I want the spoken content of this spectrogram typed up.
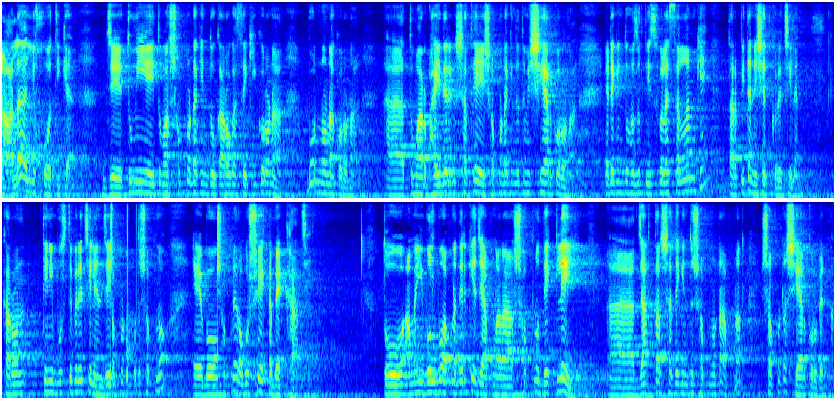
কালা ইহতিকা যে তুমি এই তোমার স্বপ্নটা কিন্তু কারও কাছে কি করো না, বর্ণনা করো না। তোমার ভাইদের সাথে এই স্বপ্নটা কিন্তু তুমি শেয়ার করো না। এটা কিন্তু হজরত ইসুফ আলাহিসাল্লামকে তার পিতা নিষেধ করেছিলেন। কারণ তিনি বুঝতে পেরেছিলেন যে স্বপ্নটা কত স্বপ্ন এবং স্বপ্নের অবশ্যই একটা ব্যাখ্যা আছে। তো আমি বলব আপনাদেরকে যে আপনারা স্বপ্ন দেখলেই যার তার সাথে কিন্তু স্বপ্নটা আপনার স্বপ্নটা শেয়ার করবেন না।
